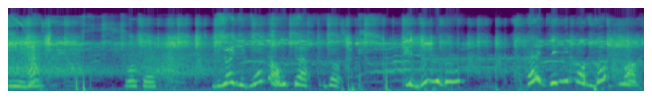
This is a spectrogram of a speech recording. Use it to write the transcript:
Mhm. Was, äh? Wieso hat die gewonnen, Alter? Ja. Hä, ich hab nicht mal Gott gemacht.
